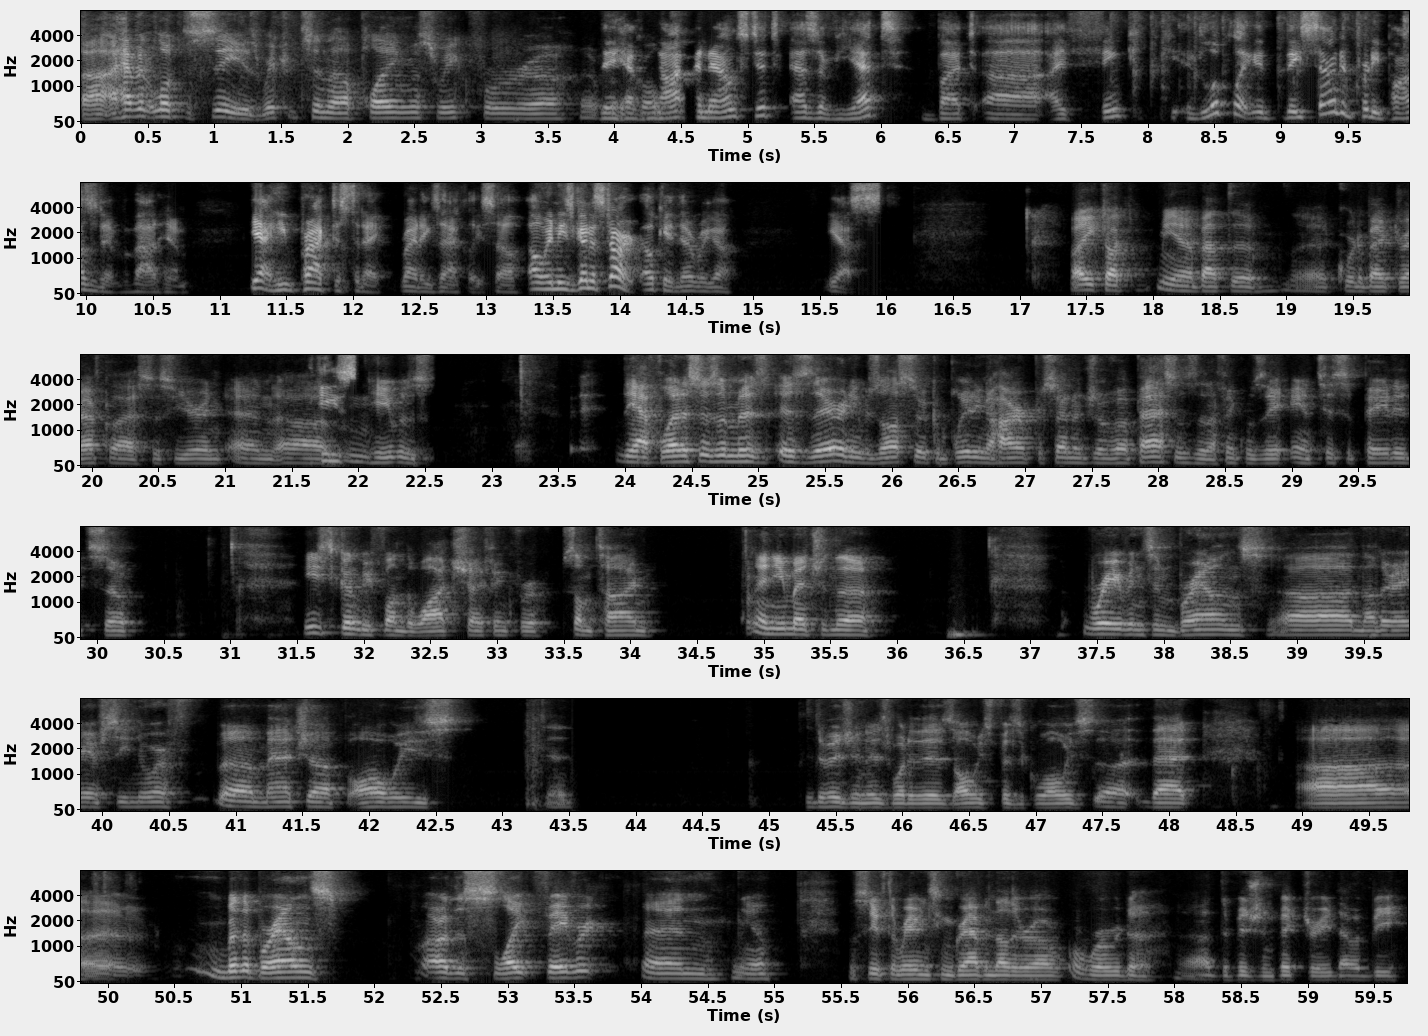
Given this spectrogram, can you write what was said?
Uh, I haven't looked to see is Richardson uh, playing this week for. Uh, for they have Colts? not announced it as of yet, but uh, I think it looked like it, they sounded pretty positive about him. Yeah, he practiced today. Right, exactly. So, oh, and he's going to start. Okay, there we go. Yes. Well, you talked, you know, about the uh, quarterback draft class this year, and and uh, he was the athleticism is is there, and he was also completing a higher percentage of uh, passes than I think was anticipated. So he's going to be fun to watch, I think, for some time. And you mentioned the Ravens and Browns, uh, another AFC North uh, matchup. Always, uh, the division is what it is. Always physical. Always uh, that. Uh, but the Browns are the slight favorite and you know we'll see if the Ravens can grab another uh, road uh, division victory. That would be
